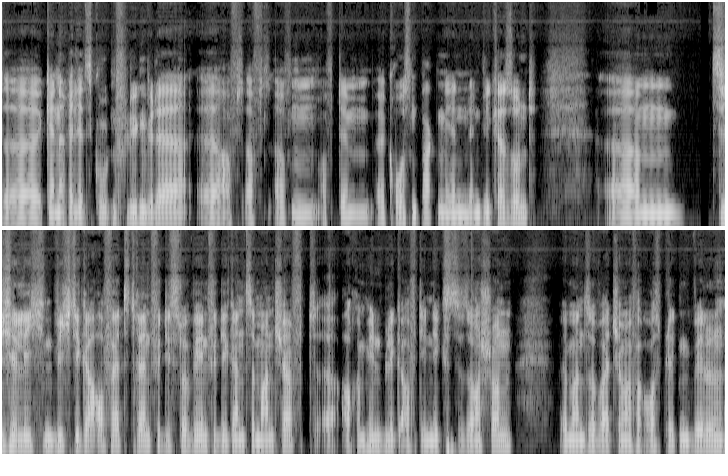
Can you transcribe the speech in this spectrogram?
äh, generell jetzt guten Flügen wieder äh, auf, auf, auf dem, auf dem äh, großen Backen in, in Vikersund. Ähm, sicherlich ein wichtiger Aufwärtstrend für die Slowenen, für die ganze Mannschaft, äh, auch im Hinblick auf die nächste Saison schon, wenn man soweit schon mal vorausblicken will,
